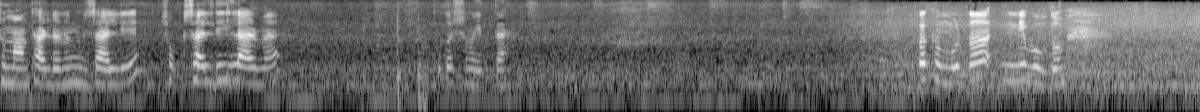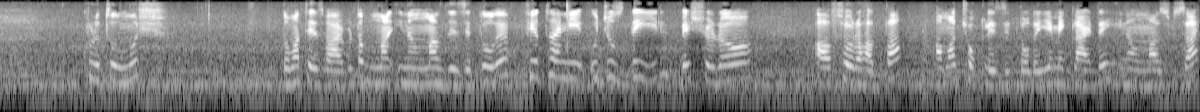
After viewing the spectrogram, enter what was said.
Şu mantarların güzelliği. Çok güzel değiller mi? Çok hoşuma gitti. Bakın burada ne buldum. Kurutulmuş domates var burada. Bunlar inanılmaz lezzetli oluyor. Fiyatı hani ucuz değil. 5 euro, 6 euro hatta. Ama çok lezzetli oluyor. Yemeklerde inanılmaz güzel.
